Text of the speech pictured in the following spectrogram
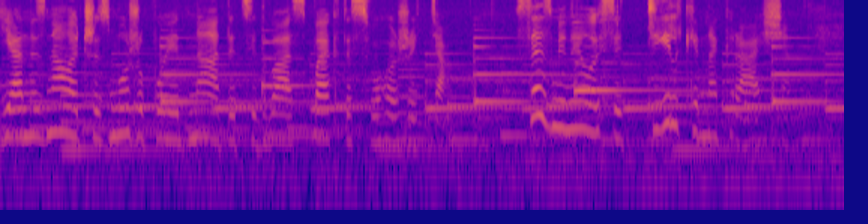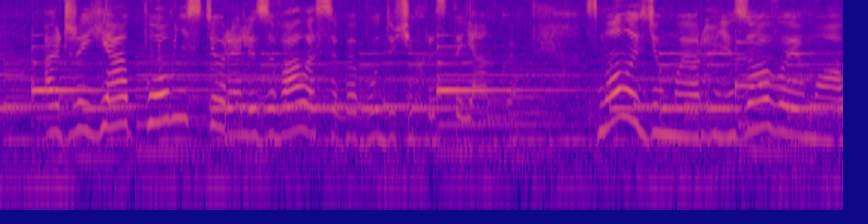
Я не знала, чи зможу поєднати ці два аспекти свого життя. Все змінилося тільки на краще, адже я повністю реалізувала себе, будучи християнкою. З молоддю ми організовуємо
